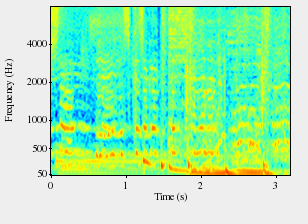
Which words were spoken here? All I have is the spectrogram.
stop this, cause I got the feeling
